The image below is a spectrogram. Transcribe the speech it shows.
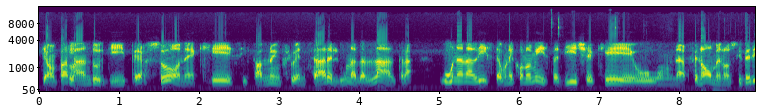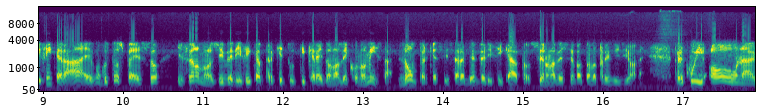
Stiamo parlando di persone che si fanno influenzare l'una dall'altra un analista, un economista dice che un fenomeno si verificherà e molto spesso il fenomeno si verifica perché tutti credono all'economista, non perché si sarebbe verificato se non avesse fatto la previsione. Per cui ho una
